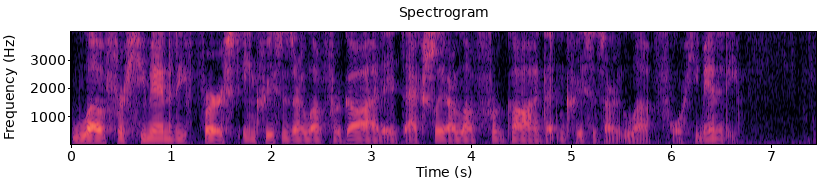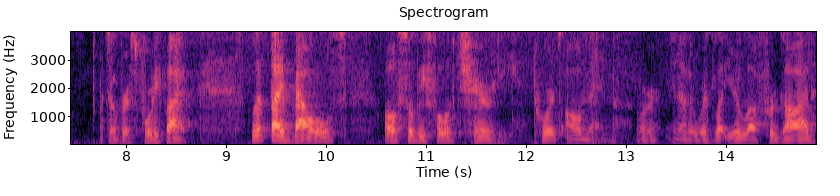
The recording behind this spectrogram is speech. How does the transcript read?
love for humanity first increases our love for God. It's actually our love for God that increases our love for humanity. So, verse 45 Let thy bowels also be full of charity towards all men. Or, in other words, let your love for God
